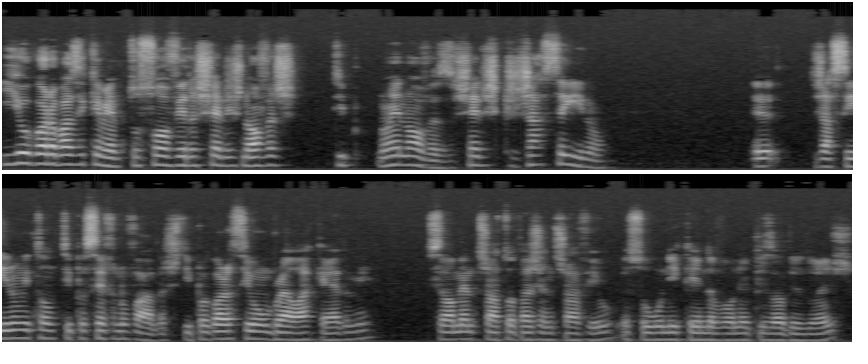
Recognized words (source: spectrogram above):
e eu agora basicamente estou só a ver as séries novas, tipo, não é novas, as séries que já saíram. Uh, já saíram então tipo a ser renovadas. Tipo, agora saiu Umbrella Academy. Possivelmente já toda a gente já viu. Eu sou o único que ainda vou no episódio 2.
